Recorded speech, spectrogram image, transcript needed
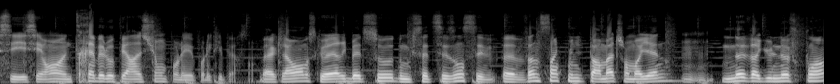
c'est vraiment une très belle opération pour les pour les Clippers. hein. Bah clairement parce que Eric Bledsoe, donc cette saison c'est euh, 25 minutes par match en moyenne, Mm, mm. 9,9 points,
